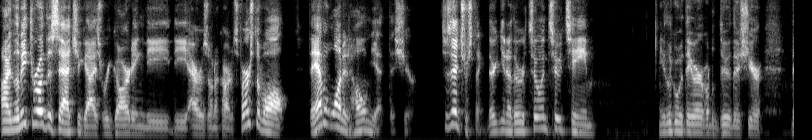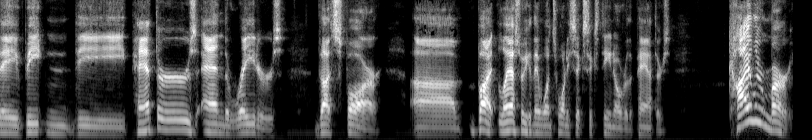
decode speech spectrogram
All right, let me throw this at you guys regarding the the Arizona Cardinals. First of all, they haven't won at home yet this year, which is interesting. They're you know they're a two and two team. You look at what they were able to do this year. They've beaten the Panthers and the Raiders thus far. Uh, but last week they won 26 16 over the Panthers. Kyler Murray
